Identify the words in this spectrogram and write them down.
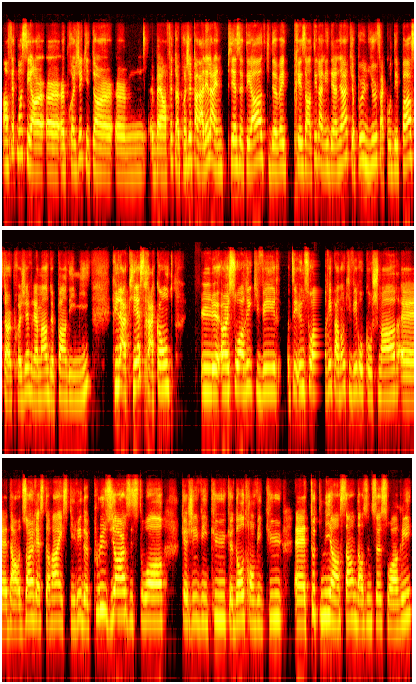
en fait, moi, c'est un, projet qui est un, ben en fait un projet parallèle à une pièce de théâtre qui devait être présentée l'année dernière, qui a pas eu lieu. Fait qu'au départ, c'était un projet vraiment de pandémie. Puis la pièce raconte un soirée qui vire, une soirée pardon qui vire au cauchemar euh, dans un restaurant inspiré de plusieurs histoires que j'ai vécues, que d'autres ont vécues, euh, toutes mises ensemble dans une seule soirée.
